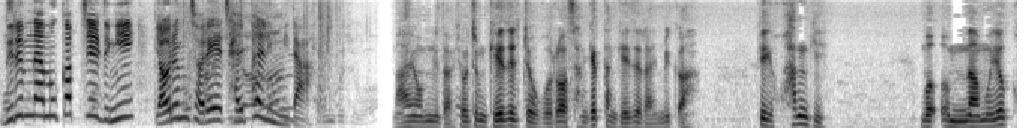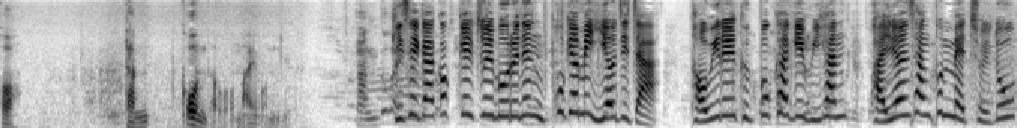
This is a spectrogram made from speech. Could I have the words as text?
느릅나무 껍질 등이 여름철에 잘 팔립니다. 많이 옵니다. 요즘 계절적으로 삼계탕 계절 아닙니까? 그게 환기, 뭐 엄나무였고 당 꼬온다고 많이 옵니다. 기세가 꺾일 줄 모르는 폭염이 이어지자 더위를 극복하기 위한 관련 상품 매출도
